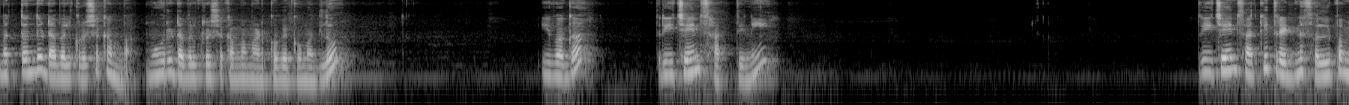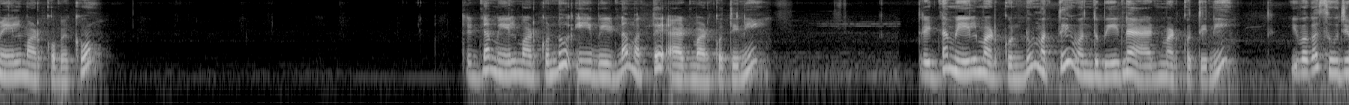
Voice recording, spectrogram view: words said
ಮತ್ತೊಂದು ಡಬಲ್ ಕ್ರೋಶ ಕಂಬ. ಮೂರು ಡಬಲ್ ಕ್ರೋಶ ಕಂಬ ಮಾಡ್ಕೋಬೇಕು ಮೊದಲು. ಇವಾಗ ತ್ರೀ ಚೈನ್ಸ್ ಹಾಕ್ತೀನಿ. ತ್ರೀ ಚೈನ್ಸ್ ಹಾಕಿ ಥ್ರೆಡ್ನ ಸ್ವಲ್ಪ ಮೇಲ್ ಮಾಡ್ಕೋಬೇಕು. ಥ್ರೆಡ್ನ ಮೇಲ್ ಮಾಡಿಕೊಂಡು ಈ ಬೀಡನ್ನ ಮತ್ತೆ ಆ್ಯಡ್ ಮಾಡ್ಕೋತೀನಿ. ಥ್ರೆಡ್ನ ಮೇಲ್ ಮಾಡಿಕೊಂಡು ಮತ್ತೆ ಒಂದು ಬೀಡನ್ನ ಆ್ಯಡ್ ಮಾಡ್ಕೋತೀನಿ. ಇವಾಗ ಸೂಜಿ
